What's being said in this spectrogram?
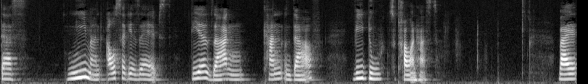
dass niemand außer dir selbst dir sagen kann und darf, wie du zu trauern hast. Weil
